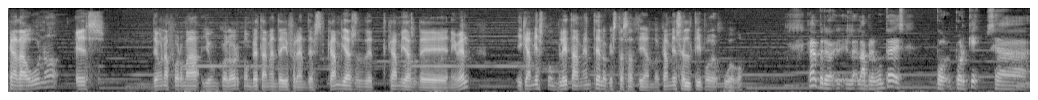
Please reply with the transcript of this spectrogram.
cada uno es de una forma y un color completamente diferentes. Cambias de, cambias de nivel y cambias completamente lo que estás haciendo. Cambias el tipo de juego. Claro, pero eh, la, pregunta es: ¿por, qué? O sea,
